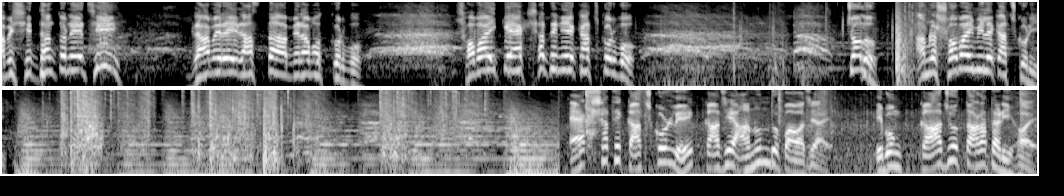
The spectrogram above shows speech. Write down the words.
আমি সিদ্ধান্ত নিয়েছি, গ্রামের এই রাস্তা মেরামত করব। সবাইকে একসাথে নিয়ে কাজ করব। চলো, আমরা সবাই মিলে কাজ করি। একসাথে কাজ করলে কাজে আনন্দ পাওয়া যায়। এবং কাজও তাড়াতাড়ি হয়।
